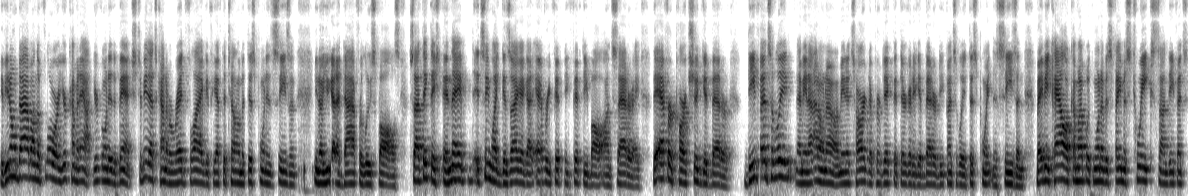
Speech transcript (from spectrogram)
if you don't dive on the floor, you're coming out. You're going to the bench. To me, that's kind of a red flag if you have to tell them at this point in the season, you know, you got to dive for loose balls. So I think they, and they, it seemed like Gonzaga got every 50 50 ball on Saturday. The effort part should get better. Defensively, I mean, I don't know. I mean, it's hard to predict that they're going to get better defensively at this point in the season. Maybe Cal will come up with one of his famous tweaks on defense.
